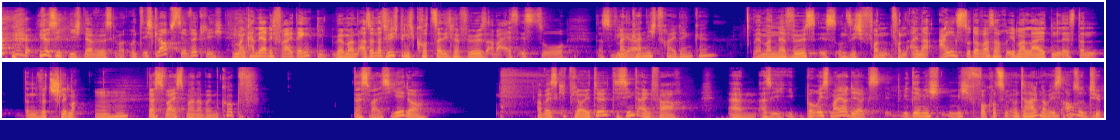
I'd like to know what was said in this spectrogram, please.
Wir sind nicht nervös geworden. Und ich glaub's dir wirklich. man kann ja nicht frei denken, wenn man, also natürlich bin ich kurzzeitig nervös, aber es ist so, dass wir, Man kann nicht frei denken. wenn man nervös ist und sich von, von einer Angst oder was auch immer leiten lässt, dann, dann wird's schlimmer. Das weiß man aber im Kopf. Das weiß jeder. Aber es gibt Leute, die sind einfach, ähm, also ich, Boris Meyerdirks, mit dem ich mich vor kurzem unterhalten habe, ist auch so ein Typ.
